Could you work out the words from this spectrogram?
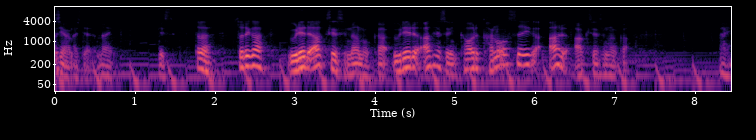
しい話ではないです。ただ、それが売れるアクセスなのか、売れるアクセスに変わる可能性があるアクセスなのか、はい、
